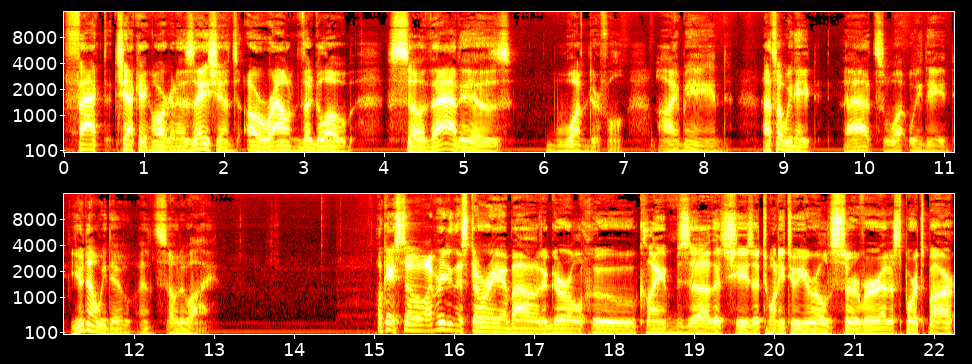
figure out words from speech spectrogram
fact checking organizations around the globe. So that is wonderful. I mean, that's what we need. That's what we need. You know we do, and so do I. Okay, so I'm reading this story about a girl who claims uh, that she's a 22 year old server at a sports bar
